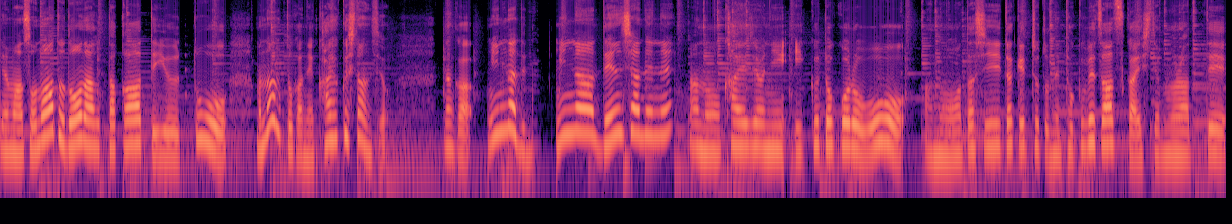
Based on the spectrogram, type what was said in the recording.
でまあその後どうなったかっていうと、まあ、なんとかね回復したんですよ。なんかみんなでみんな電車でねあの会場に行くところをあの私だけちょっとね特別扱いしてもらって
